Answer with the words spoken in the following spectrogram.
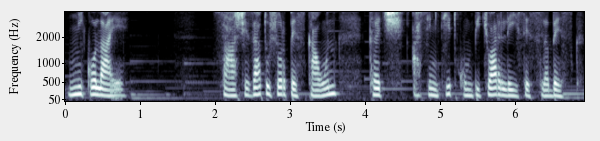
Nicolae. S-a așezat ușor pe scaun, căci a simțit cum picioarele îi se slăbesc.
